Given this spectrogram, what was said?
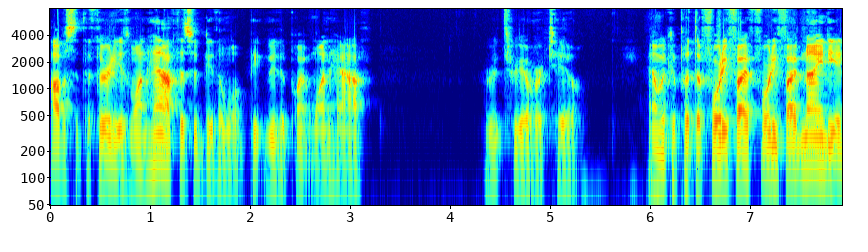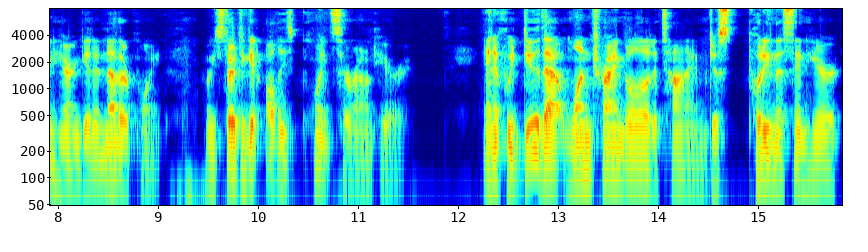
opposite the 30 is 1 half. This would be the, be the point 1 half root 3 over 2. And we could put the 45, 45, 90 in here and get another point. And we start to get all these points around here. And if we do that one triangle at a time, just putting this in here,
